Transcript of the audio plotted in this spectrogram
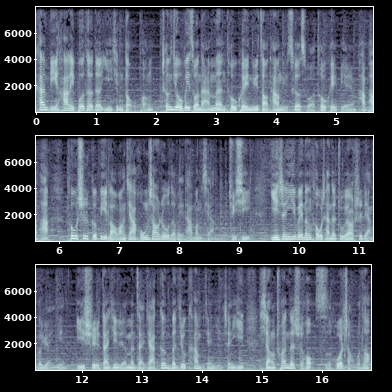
堪比哈利波特的隐形斗篷，成就猥琐男们偷窥女澡堂、女厕所、偷窥别人啪啪啪、偷吃隔壁老王家红烧肉的伟大梦想。据悉，隐身衣未能投产的主要是两个原因：一是担心人们在家根本就看不见隐身衣，想穿的时候死活找不到；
